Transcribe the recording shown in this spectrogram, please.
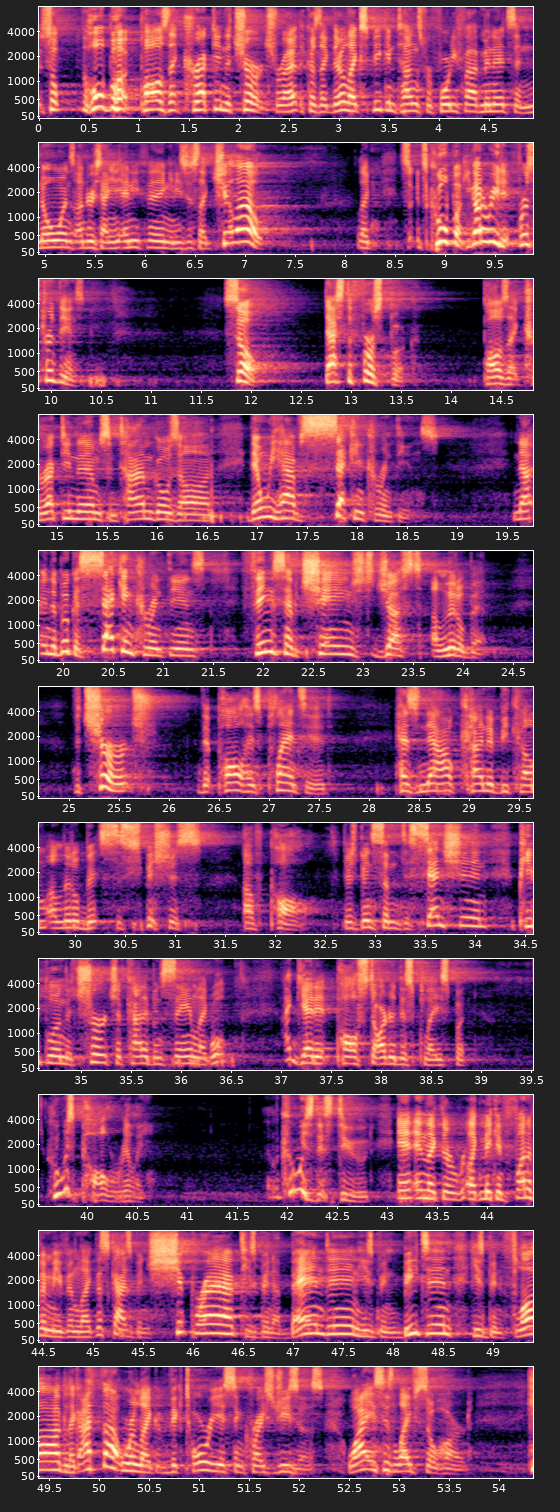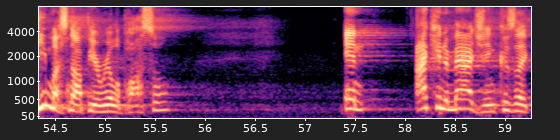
so the whole book paul's like correcting the church right because like they're like speaking tongues for 45 minutes and no one's understanding anything and he's just like chill out like it's, it's a cool book you got to read it first corinthians so that's the first book paul's like correcting them some time goes on then we have second corinthians now in the book of second corinthians things have changed just a little bit the church that paul has planted has now kind of become a little bit suspicious of Paul. There's been some dissension. People in the church have kind of been saying, like, well, I get it, Paul started this place, but who is Paul really? Like, who is this dude? And, and like they're like making fun of him even like this guy's been shipwrecked he's been abandoned he's been beaten he's been flogged like i thought we're like victorious in christ jesus why is his life so hard he must not be a real apostle and I can imagine, because like,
